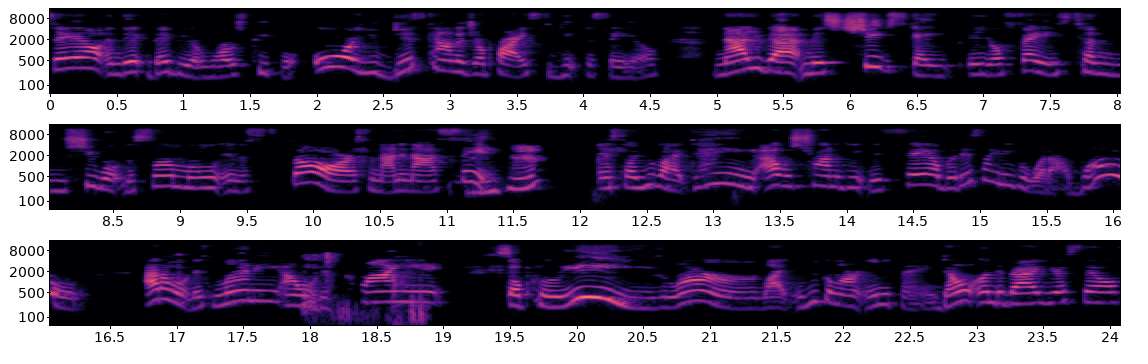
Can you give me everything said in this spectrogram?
sale, and they, they be the worst people, or you discounted your price to get the sale now you got Miss Cheapskate in your face telling you she want the sun, moon, and the stars for 99 cents. Mm-hmm. And so you're like, dang, I was trying to get this sale, but this ain't even what I want. I don't want this money. I want this client. So please learn, like if you can learn anything, don't undervalue yourself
